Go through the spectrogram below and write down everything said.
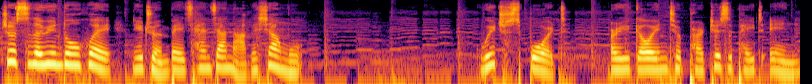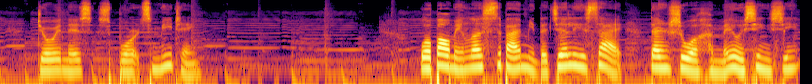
这次的运动会，你准备参加哪个项目？Which sport are you going to participate in during this sports meeting？我报名了四百米的接力赛，但是我很没有信心。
